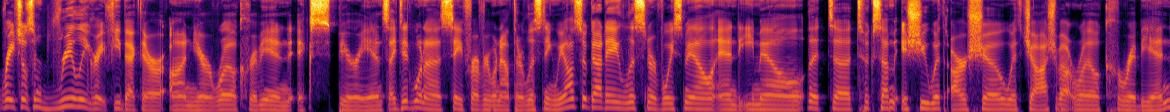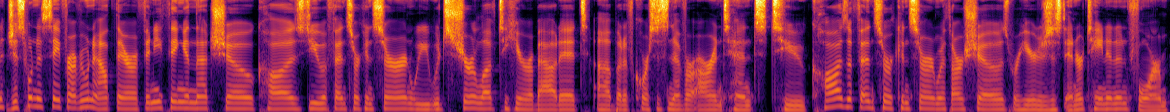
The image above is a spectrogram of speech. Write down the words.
Rachel, some really great feedback there on your Royal Caribbean experience. I did want to say for everyone out there listening, we also got a listener voicemail and email that uh, took some issue with our show with Josh about Royal Caribbean. Just want to say for everyone out there, if anything in that show caused you offense or concern, we would sure love to hear about it. Uh, but of course, it's never our intent to cause offense or concern with our shows. We're here to just entertain and inform.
